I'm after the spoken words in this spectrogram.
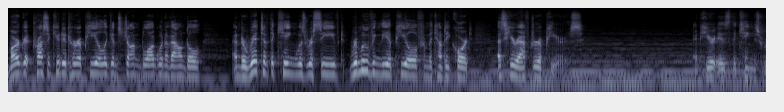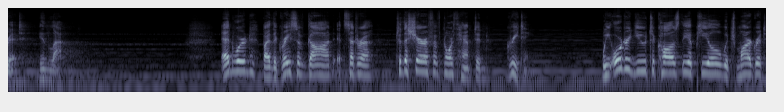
Margaret prosecuted her appeal against John Blogwyn of Oundle, and a writ of the king was received removing the appeal from the county court as hereafter appears. And here is the king's writ in Latin. Edward, by the grace of God, etc., to the Sheriff of Northampton, greeting. We order you to cause the appeal which Margaret,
